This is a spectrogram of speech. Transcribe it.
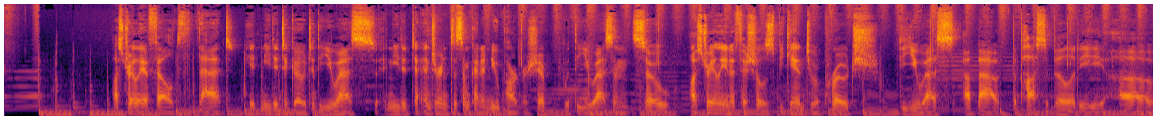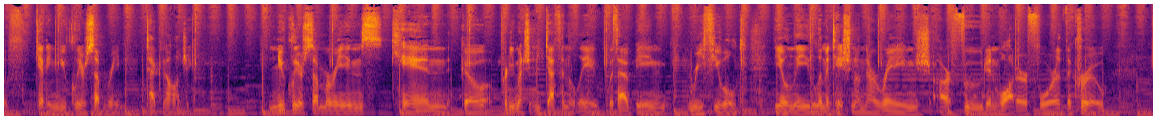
Australia felt that it needed to go to the US, it needed to enter into some kind of new partnership with the US. And so Australian officials began to approach the US about the possibility of getting nuclear submarine technology. Nuclear submarines can go pretty much indefinitely without being refueled. The only limitation on their range are food and water for the crew.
